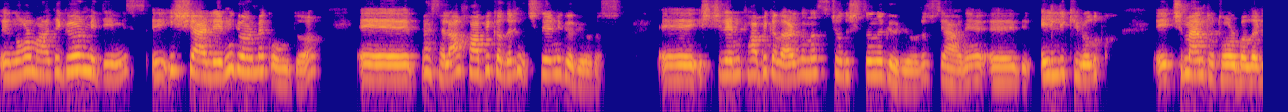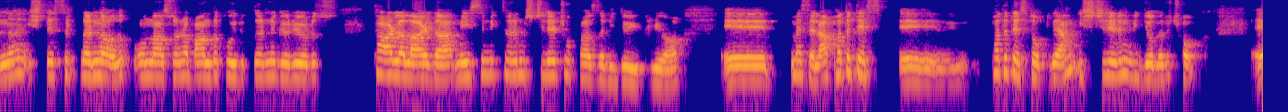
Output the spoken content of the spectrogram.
e, normalde görmediğimiz e, iş yerlerini görmek oldu. E, mesela fabrikaların içlerini görüyoruz. E, işçilerin fabrikalarda nasıl çalıştığını görüyoruz. Yani e, 50 kiloluk e, çimento torbalarını işte sırtlarına alıp ondan sonra banda koyduklarını görüyoruz. Tarlalarda mevsimlik tarım işçileri çok fazla video yüklüyor. E, mesela patates e, patates toplayan işçilerin videoları çok. E,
